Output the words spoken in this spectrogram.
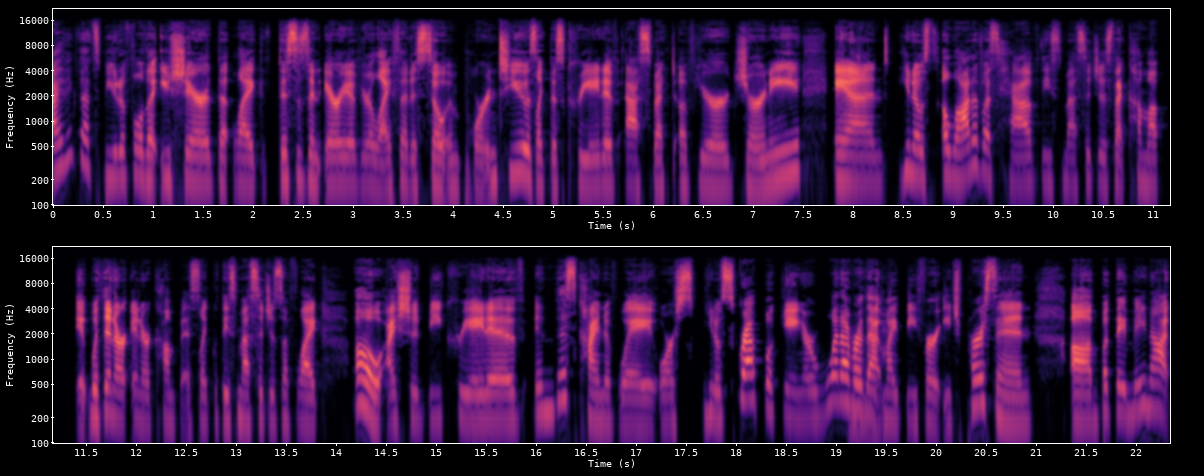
I think that's beautiful that you shared that like this is an area of your life that is so important to you is like this creative aspect of your journey and you know a lot of us have these messages that come up it, within our inner compass, like with these messages of like, oh, I should be creative in this kind of way, or you know, scrapbooking, or whatever mm-hmm. that might be for each person. Um, but they may not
